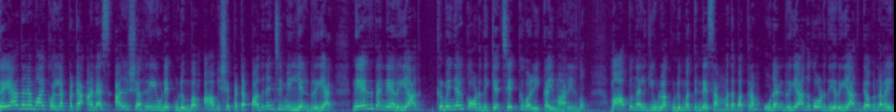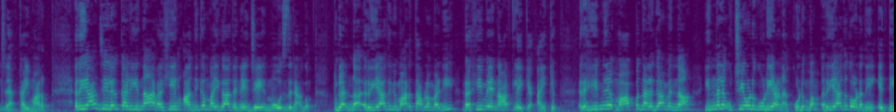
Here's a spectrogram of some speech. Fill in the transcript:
ദയാദനമായി കൊല്ലപ്പെട്ട അനസ് അൽ ഷഹ്രിയുടെ കുടുംബം ആവശ്യപ്പെട്ട പതിനഞ്ച് മില്യൺ റിയാൽ നേരത്തെ തന്നെ റിയാദ് ക്രിമിനൽ കോടതിക്ക് ചെക്ക് വഴി കൈമാറിയിരുന്നു. മാപ്പ് നൽകിയുള്ള കുടുംബത്തിന്റെ സമ്മതപത്രം ഉടൻ റിയാദ് കോടതി റിയാദ് ഗവർണറേറ്റിന് കൈമാറും. റിയാദ് ജയിലിൽ കഴിയുന്ന റഹീം അധികം വൈകാതെ തന്നെ ജയിൽ മോചിതനാകും. തുടർന്ന് റിയാദ് വിമാനത്താവളം വഴി റഹീമിനെ നാട്ടിലേക്ക് അയക്കും. റഹീമിന് മാപ്പ് നൽകാമെന്ന ഇന്നലെ ഉച്ചയോടുകൂടിയാണ് കുടുംബം റിയാദ് കോടതിയിൽ എത്തി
